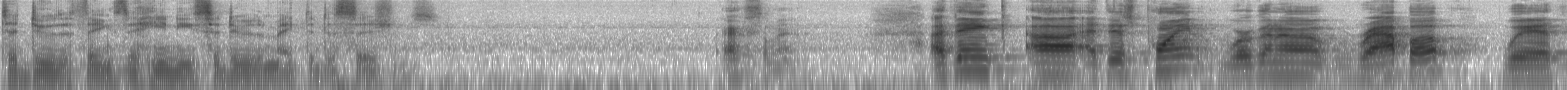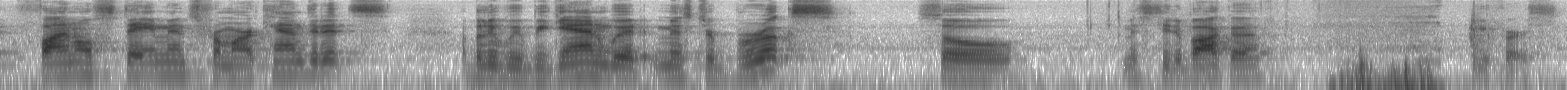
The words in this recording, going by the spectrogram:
to do the things that he needs to do to make the decisions. Excellent. I think uh, at this point, we're going to wrap up with final statements from our candidates. I believe we began with Mr. Brooks. So, Ms. CdeBaca, you first.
